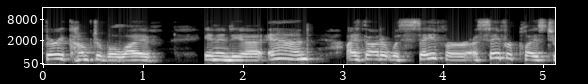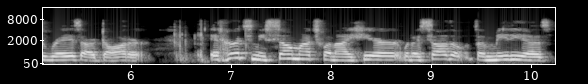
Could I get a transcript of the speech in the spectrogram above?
very comfortable life in India. And I thought it was safer, a safer place to raise our daughter. It hurts me so much when I hear, when I saw the, the media's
